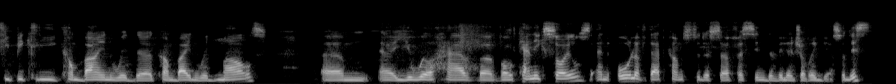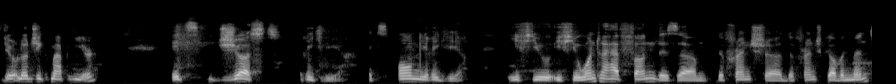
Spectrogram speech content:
typically combined with the combined with marls. Um, uh, you will have uh, volcanic soils, and all of that comes to the surface in the village of Riquewihr. So this geologic map here, it's just Riquewihr. It's only Riquewihr. If you if you want to have fun, there's um, the French uh, the French government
